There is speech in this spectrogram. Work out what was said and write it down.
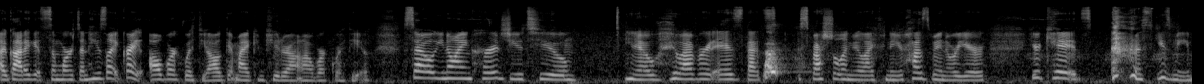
I've got to get some work done. He's like, great, I'll work with you. I'll get my computer out and I'll work with you. So, you know, I encourage you to, you know, whoever it is that's special in your life, you know, your husband or your, your kids, excuse me,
